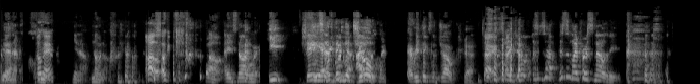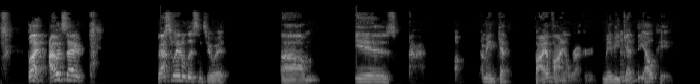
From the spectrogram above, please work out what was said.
I Yeah. mean, that's Okay. You know, no, no. Oh, okay. well, it's not a work. He Shane See, says everything's a workout. I joke. went, everything's a joke Yeah. Sorry. This is my Sorry. joke. This is how. This is my personality. but I would say best way to listen to it um, is, I mean, get buy a vinyl record, maybe get Mhm. the LP,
